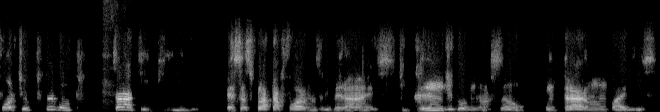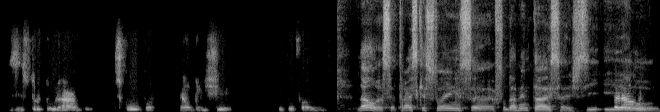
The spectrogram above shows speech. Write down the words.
forte? Eu te pergunto. Será que, que essas plataformas liberais de grande dominação entraram num país desestruturado? Desculpa, é um clichê que estou falando. Não, você traz questões uh, fundamentais, Sérgio. E, e não, eu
